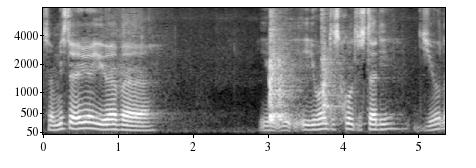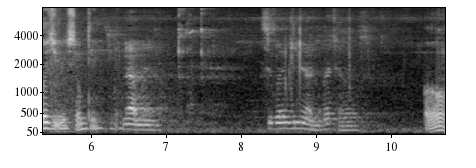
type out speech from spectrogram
So, Mr. Area, you have a you you- you went to school to study geology or something? Yeah, I mean, civil engineer and bachelor's. Oh,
